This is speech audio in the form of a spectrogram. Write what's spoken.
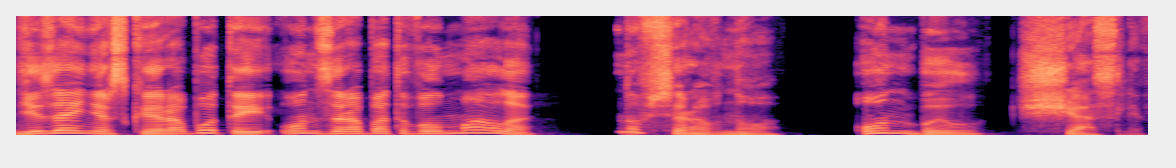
Дизайнерской работой он зарабатывал мало, но все равно он был счастлив.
